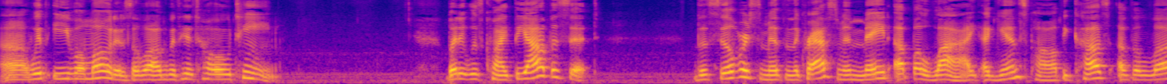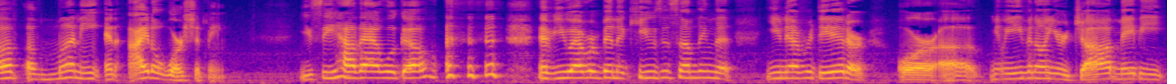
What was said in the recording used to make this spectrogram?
uh, with evil motives along with his whole team. But it was quite the opposite. The silversmith and the craftsman made up a lie against Paul because of the love of money and idol worshiping. You see how that will go? Have you ever been accused of something that you never did or or uh, you know even on your job maybe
